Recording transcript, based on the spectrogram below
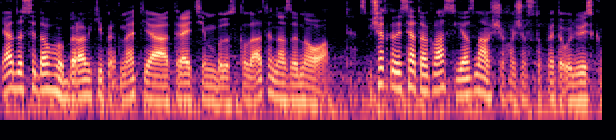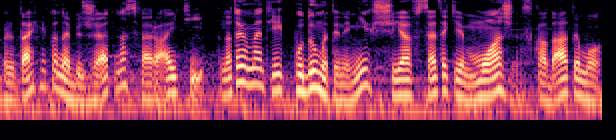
Я досить довго вибирав, який предмет я третім буду складати на ЗНО. Спочатку 10 класу я знав, що хочу вступити у Львівську політехніку на бюджет на сферу IT. На той момент я й подумати не міг, що я все-таки може складатиму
